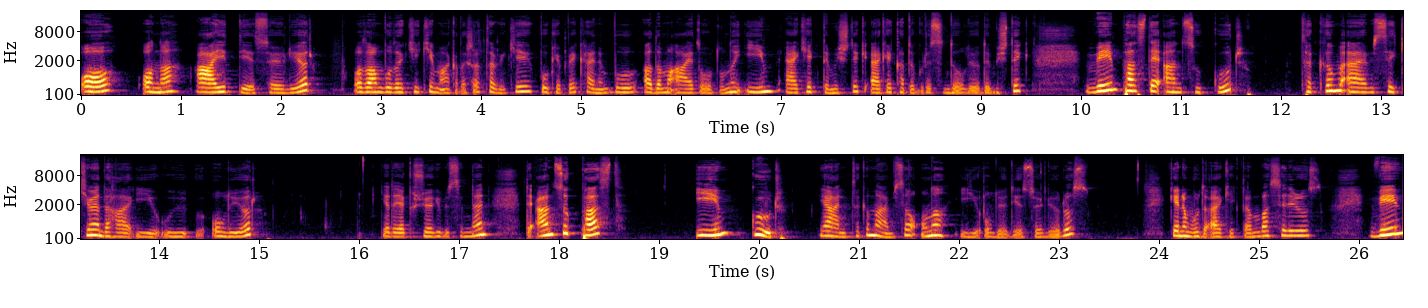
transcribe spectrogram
o ona ait diye söylüyor. O zaman buradaki kim arkadaşlar? Tabii ki bu köpek hani bu adama ait olduğunu ihm erkek demiştik. Erkek kategorisinde oluyor demiştik. Wem passt der Anzug gut? Takım elbise kime daha iyi oluyor? Ya da yakışıyor gibisinden. Der Anzug passt ihm gut. Yani takım elbise ona iyi oluyor diye söylüyoruz. Gene burada erkekten bahsediyoruz. Wem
